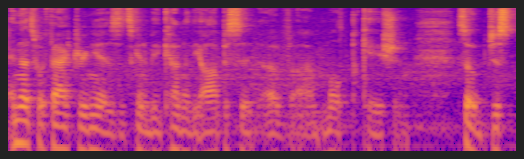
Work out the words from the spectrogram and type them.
And that's what factoring is. It's going to be kind of the opposite of um, multiplication. So just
